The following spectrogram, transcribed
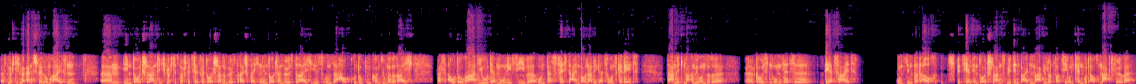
Das möchte ich mal ganz schnell umreißen. Ähm, in Deutschland, ich möchte jetzt mal speziell für Deutschland und Österreich sprechen, in Deutschland und Österreich ist unser Hauptprodukt im Consumerbereich das Autoradio, der Moniceiver und das Festeinbau-Navigationsgerät. Damit machen wir unsere äh, größten Umsätze derzeit und sind dort auch speziell in Deutschland mit den beiden Marken JVC und Kenwood auch Marktführer.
